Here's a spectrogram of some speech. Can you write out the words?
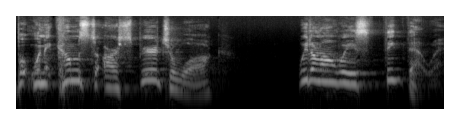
But when it comes to our spiritual walk, we don't always think that way.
